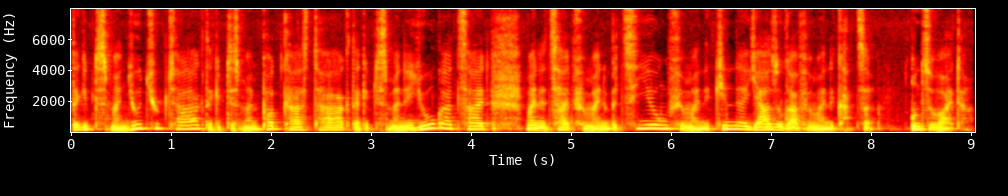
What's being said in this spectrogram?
Da gibt es meinen YouTube-Tag, da gibt es meinen Podcast-Tag, da gibt es meine Yoga-Zeit, meine Zeit für meine Beziehung, für meine Kinder, ja sogar für meine Katze und so weiter.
